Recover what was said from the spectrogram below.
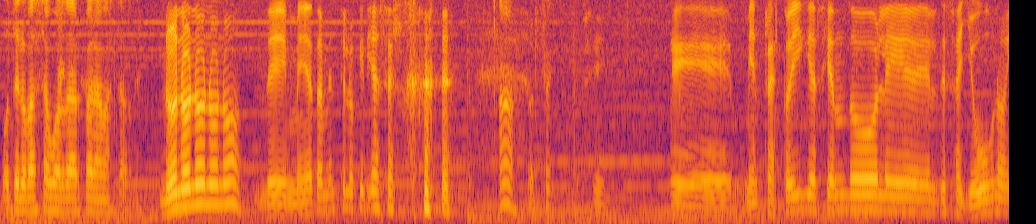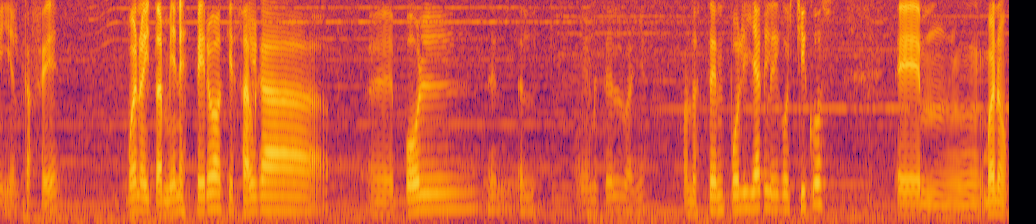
o te lo vas a guardar para más tarde. No, no, no, no, no. De inmediatamente lo quería hacer. Ah, perfecto. Sí. Eh, mientras estoy haciéndole el desayuno y el café. Bueno, y también espero a que salga eh, Paul, del- obviamente del baño. Cuando estén Paul y Jack, le digo, chicos, em, bueno,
